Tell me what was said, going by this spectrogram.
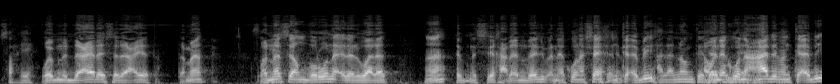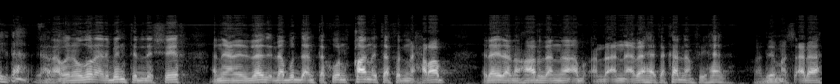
صحيح. وابن الداعية ليس داعية تمام؟ والناس ينظرون إلى الولد ها؟ ابن الشيخ على انه يجب أن يكون شيخا كأبيه على أنهم أو أن يكون لازم- عالما كأبيه. لا يعني أو ينظرون إلى بنت للشيخ أن يعني لابد أن تكون قانتة في المحراب ليل نهار لأن أب... لأن أباها يتكلم في هذا. هذه مسألة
